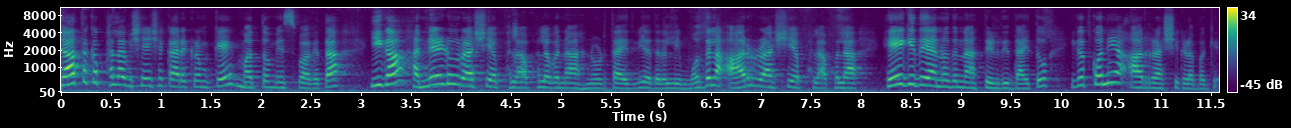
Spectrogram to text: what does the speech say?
ಜಾತಕ ಫಲ ವಿಶೇಷ ಕಾರ್ಯಕ್ರಮಕ್ಕೆ ಮತ್ತೊಮ್ಮೆ ಸ್ವಾಗತ. ಈಗ ಹನ್ನೆರಡು ರಾಶಿಯ ಫಲಾಫಲವನ್ನ ನೋಡ್ತಾ ಇದ್ವಿ. ಅದರಲ್ಲಿ ಮೊದಲ ಆರು ರಾಶಿಯ ಫಲಾಫಲ ಹೇಗಿದೆ ಅನ್ನೋದನ್ನ ತಿಳಿದಿದ್ದಾಯ್ತು. ಈಗ ಕೊನೆಯ ಆರು ರಾಶಿಗಳ ಬಗ್ಗೆ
